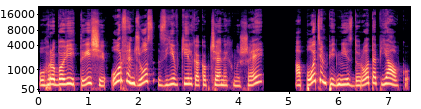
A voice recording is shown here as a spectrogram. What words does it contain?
У гробовій тиші Урфін Джус з'їв кілька копчених мишей, а потім підніс до рота п'явку,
